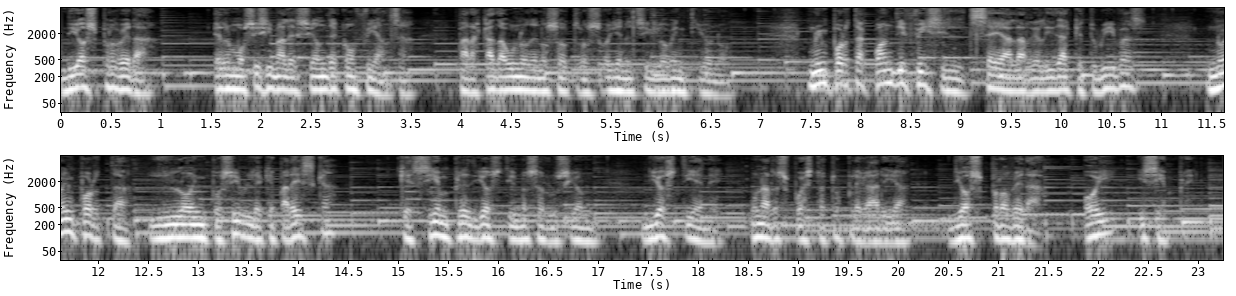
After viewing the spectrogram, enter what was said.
Dios proveerá hermosísima lección de confianza para cada uno de nosotros hoy en el siglo XXI. No importa cuán difícil sea la realidad que tú vivas, no importa lo imposible que parezca, que siempre Dios tiene una solución, Dios tiene una respuesta a tu plegaria, Dios proveerá, hoy y siempre.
